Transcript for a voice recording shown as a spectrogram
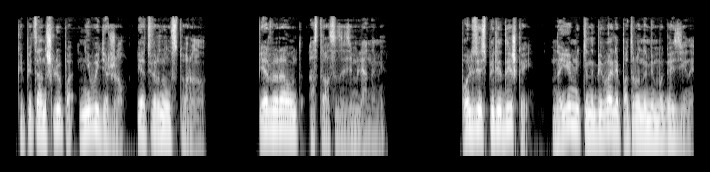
капитан шлюпа не выдержал и отвернул в сторону. Первый раунд остался за землянами. Пользуясь передышкой, наемники набивали патронами магазины.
